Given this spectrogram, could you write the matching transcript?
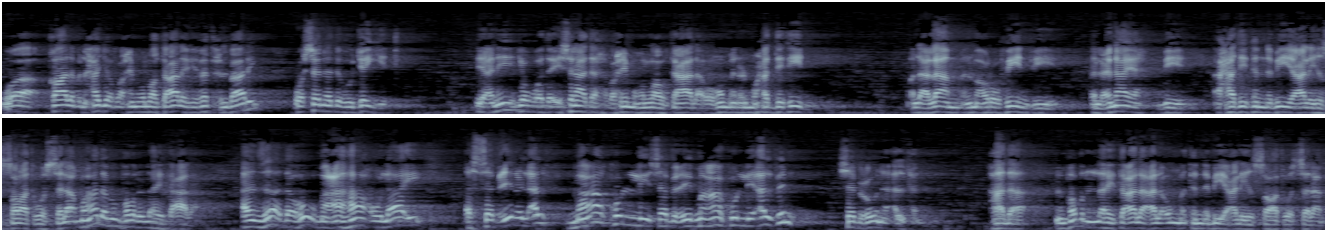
وقال ابن حجر رحمه الله تعالى في فتح الباري وسنده جيد. يعني جود إسناده رحمه الله تعالى وهم من المحدثين والأعلام المعروفين في العناية بأحاديث النبي عليه الصلاة والسلام. وهذا من فضل الله تعالى. أن زاده مع هؤلاء السبعين الألف مع كل سبع مع كل ألف سبعون ألفا. هذا من فضل الله تعالى على أمة النبي عليه الصلاة والسلام.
